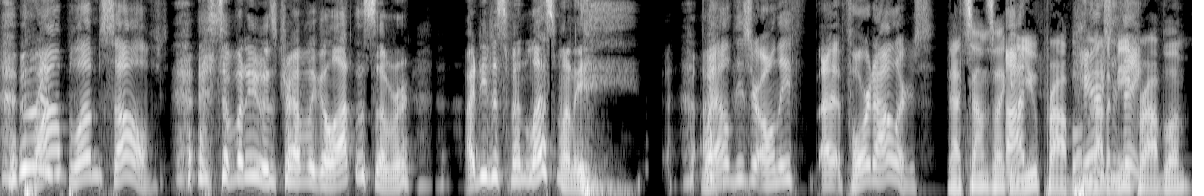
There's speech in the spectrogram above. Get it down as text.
problem solved. As somebody who is traveling a lot this summer, I need to spend less money. Well, these are only uh, four dollars. That sounds like a Uh, you problem, not a me thing. problem.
